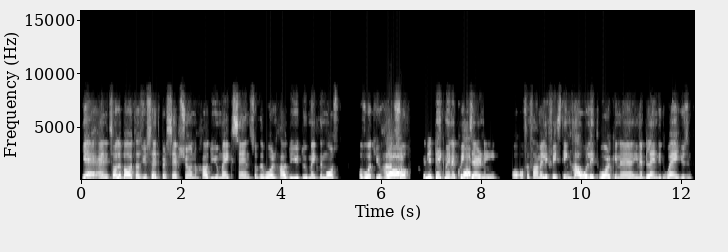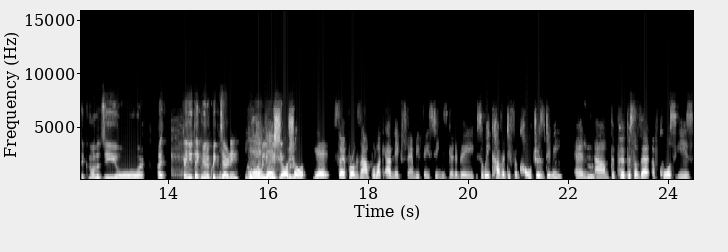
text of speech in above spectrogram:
yeah and it's all about as you said perception how do you make sense of the world how do you do make the most of what you have yeah. so can you take me in a quick yeah. journey of a family feasting how will it work in a in a blended way using technology or I, can you take me on a quick journey yeah yeah sure will... sure yeah so for example like our next family feasting is going to be so we cover different cultures Dimmy and sure. um, the purpose of that, of course, is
